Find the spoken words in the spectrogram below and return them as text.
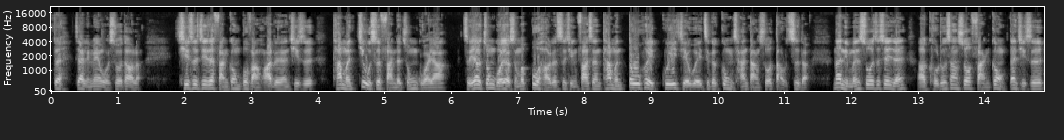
对，在里面我说到了，其实这些反共不反华的人，其实他们就是反的中国呀。只要中国有什么不好的事情发生，他们都会归结为这个共产党所导致的。那你们说这些人啊，口头上说反共，但其实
